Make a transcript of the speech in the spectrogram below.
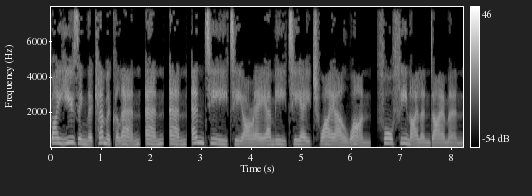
By using the chemical N, N, N, NTETRAMETHYL1, 4-phenylenediamine,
